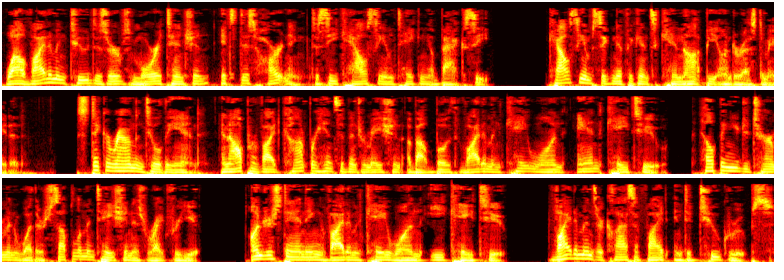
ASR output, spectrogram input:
While vitamin 2 deserves more attention, it's disheartening to see calcium taking a back seat. Calcium's significance cannot be underestimated. Stick around until the end, and I'll provide comprehensive information about both vitamin K1 and K2, helping you determine whether supplementation is right for you. Understanding vitamin K1 EK2. Vitamins are classified into two groups.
